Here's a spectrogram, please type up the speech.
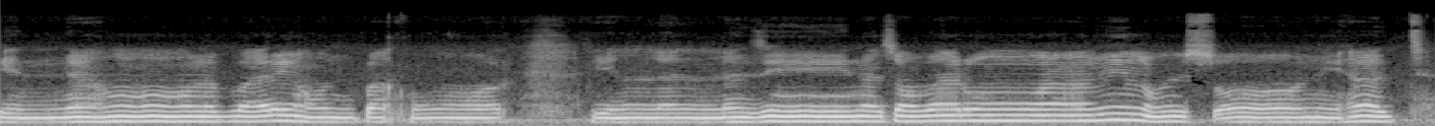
إنه لفرح فخور. إلا الذين صبروا وعملوا الصالحات.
